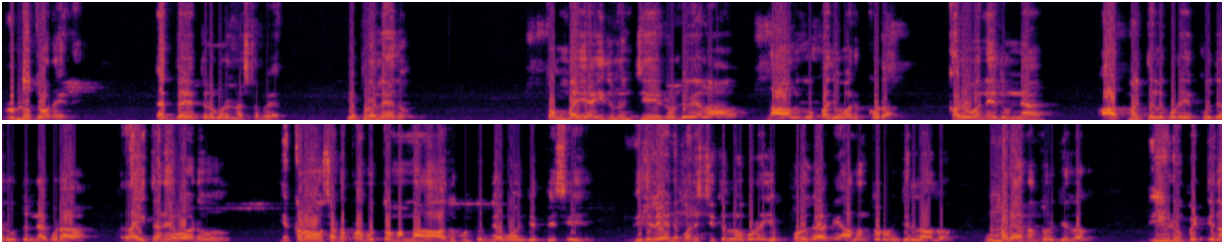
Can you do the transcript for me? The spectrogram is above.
రెండు తోడైనవి పెద్ద ఎత్తున కూడా నష్టపోయారు. ఎప్పుడూ లేదు. తొంభై ఐదు నుంచి రెండు వేల నాలుగు పది వరకు కూడా కరువు అనేది ఉన్నా ఆత్మహత్యలు కూడా ఎక్కువ జరుగుతున్నా కూడా రైతు అనేవాడు ఎక్కడో చోట ప్రభుత్వం అన్నా ఆదుకుంటుందేమో అని చెప్పేసి విధిలేని పరిస్థితుల్లో కూడా ఎప్పుడు కానీ అనంతపురం జిల్లాలో ఉమ్మడి అనంతపురం జిల్లాలో బీడు పెట్టిన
